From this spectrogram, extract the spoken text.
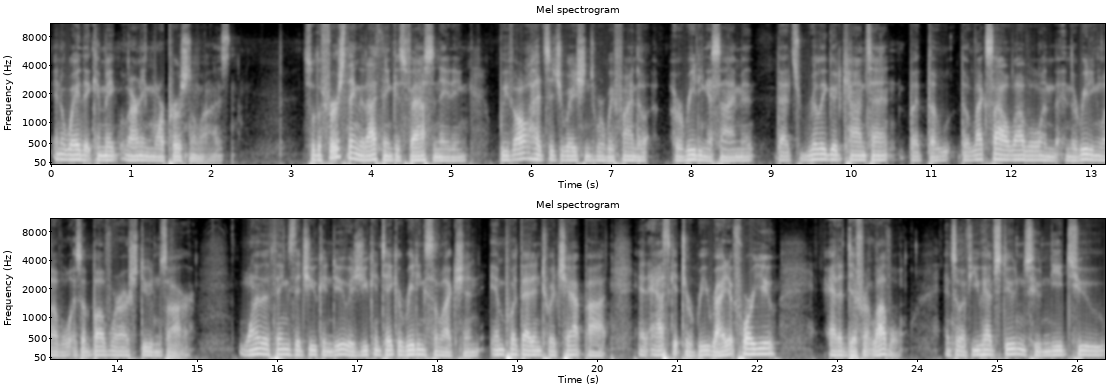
in a way that can make learning more personalized. So, the first thing that I think is fascinating, we've all had situations where we find a, a reading assignment that's really good content, but the, the Lexile level and, and the reading level is above where our students are. One of the things that you can do is you can take a reading selection, input that into a chatbot, and ask it to rewrite it for you at a different level. And so if you have students who need to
